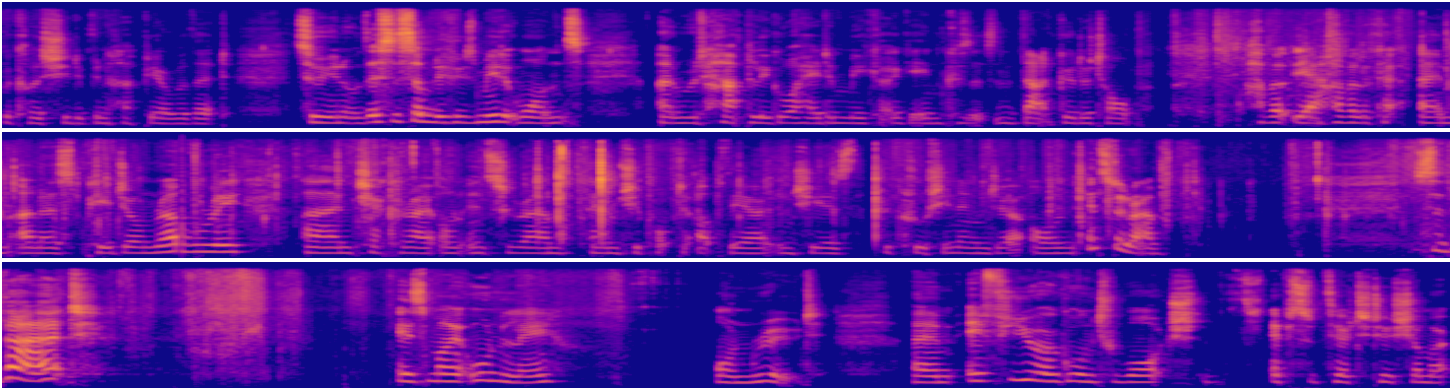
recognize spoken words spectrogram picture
because she'd have been happier with it. So, you know, this is somebody who's made it once and would happily go ahead and make it again because it's that good a top. Have a yeah, have a look at um, Anna's page on Ravelry and check her out on Instagram. Um, she popped it up there and she is the Crochet Ninja on Instagram. So that is my only en route. Um, if you are going to watch episode 32 Summer,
